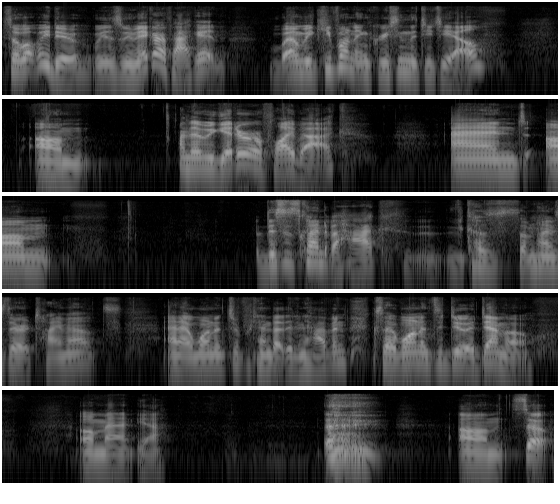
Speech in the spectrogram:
so what we do is we make our packet and we keep on increasing the TTL, um, and then we get a reply back, and um, this is kind of a hack because sometimes there are timeouts, and I wanted to pretend that didn't happen because I wanted to do a demo. Oh man, yeah. um, so,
